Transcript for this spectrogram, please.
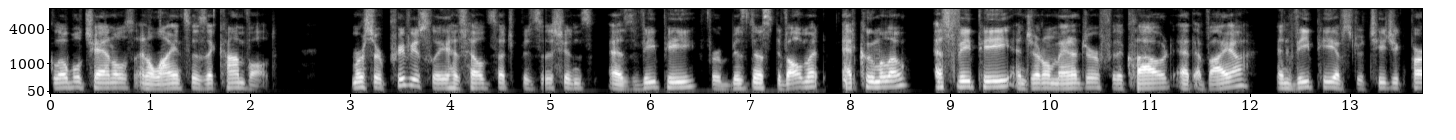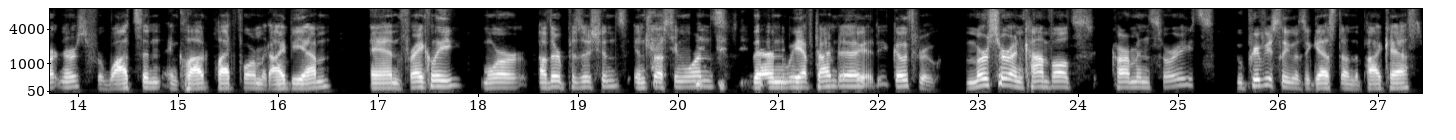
Global Channels and Alliances at Commvault. Mercer previously has held such positions as VP for Business Development at Kumalo, SVP and General Manager for the Cloud at Avaya, and VP of Strategic Partners for Watson and Cloud Platform at IBM, and frankly, more other positions, interesting ones, than we have time to go through. Mercer and Commvault's Carmen Sorice, who previously was a guest on the podcast,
